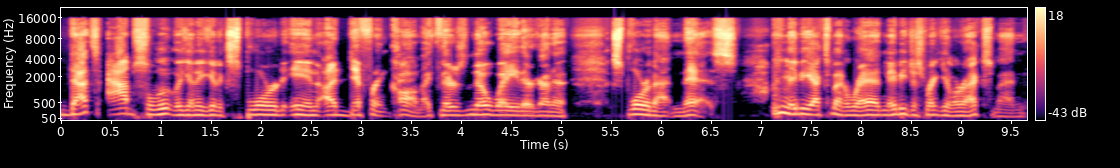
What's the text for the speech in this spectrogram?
that's absolutely going to get explored in a different comic. There's no way they're going to explore that in this. maybe X Men Red, maybe just regular X Men.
